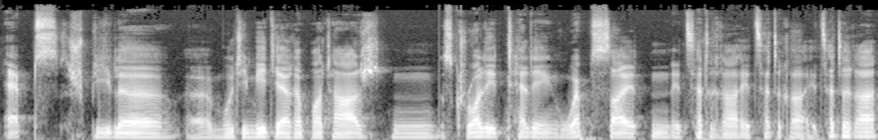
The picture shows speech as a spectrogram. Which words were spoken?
Apps, Spiele, äh, Multimedia-Reportagen, Scrollytelling, Webseiten etc. etc. etc.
